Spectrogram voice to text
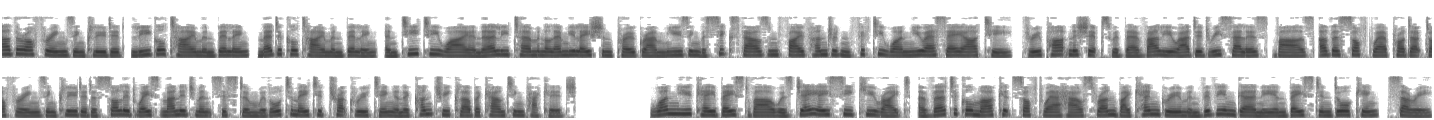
Other offerings included, legal time and billing, medical time and billing, and TTY an early terminal emulation program using the 6551 USART, through partnerships with their value-added resellers VARs. Other software product offerings included a solid waste management system with automated truck routing and a country club accounting package. One UK-based VAR was JACQ Wright, a vertical market software house run by Ken Groom and Vivian Gurney and based in Dorking, Surrey.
